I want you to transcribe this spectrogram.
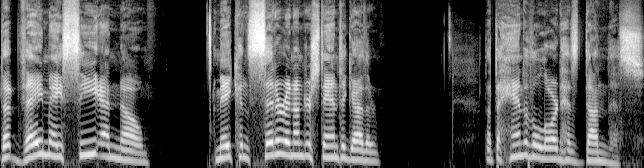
that they may see and know, may consider and understand together that the hand of the Lord has done this.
